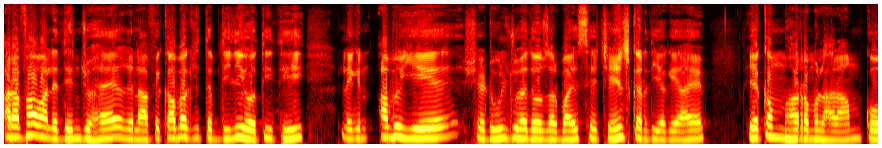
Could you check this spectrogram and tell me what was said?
अरफा वाले दिन जो है गिलाफ़ काबा की तब्दीली होती थी लेकिन अब ये शेड्यूल जो है 2022 से चेंज कर दिया गया है। यकम मुहर्रम हराम को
